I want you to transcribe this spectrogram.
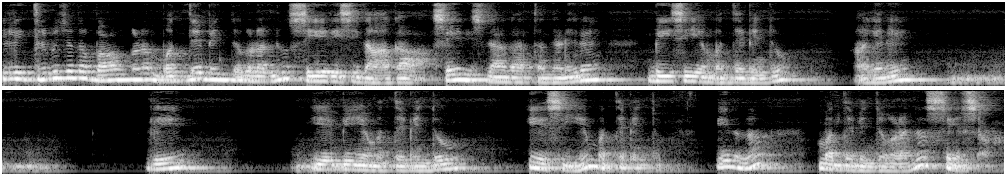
ಇಲ್ಲಿ ತ್ರಿಭುಜದ ಭಾವಗಳ ಮಧ್ಯ ಬಿಂದುಗಳನ್ನು ಸೇರಿಸಿದಾಗ ಸೇರಿಸಿದಾಗ ಅಂತಂದು ಹೇಳಿದರೆ ಬಿ, ಸಿ ಎ ಮಧ್ಯ ಬಿಂದು ಹಾಗೆಯೇ ಇಲ್ಲಿ ಎ, ಬಿ ಎ ಮಧ್ಯ ಬಿಂದು ಎ, ಸಿ ಎ ಮಧ್ಯ ಬಿಂದು ಇದನ್ನು ಮಧ್ಯ ಬಿಂದುಗಳನ್ನು ಸೇರಿಸೋಣ.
